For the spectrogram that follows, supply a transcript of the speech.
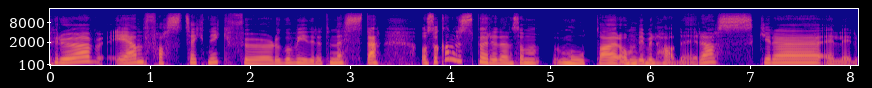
prøv en fast teknikk før du går videre til neste. Og så kan du spørre den som mottar om de vil ha det raskere, eller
